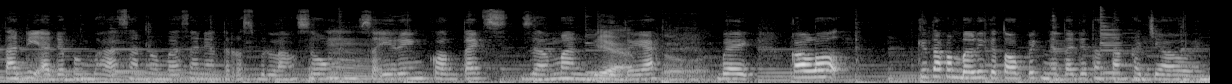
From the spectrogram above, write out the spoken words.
tadi ada pembahasan-pembahasan yang terus berlangsung hmm. seiring konteks zaman begitu ya. Betul. Baik, kalau kita kembali ke topiknya tadi tentang kejawen.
